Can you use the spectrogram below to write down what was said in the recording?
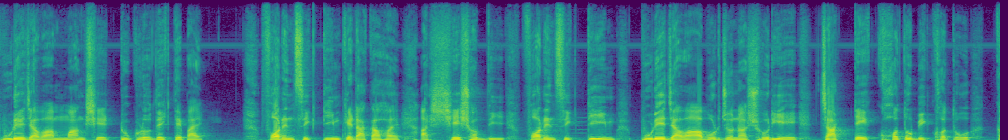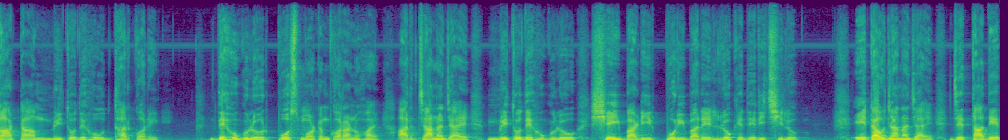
পুড়ে যাওয়া মাংসের টুকরো দেখতে পায়। ফরেন্সিক টিমকে ডাকা হয় আর শেষ অবধি ফরেন্সিক টিম পুড়ে যাওয়া আবর্জনা সরিয়ে চারটে ক্ষতবিক্ষত কাটা মৃতদেহ উদ্ধার করে। দেহগুলোর পোস্টমর্টম করানো হয় আর জানা যায় মৃতদেহগুলো সেই বাড়ির পরিবারের লোকেদেরই ছিল। এটাও জানা যায় যে তাদের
